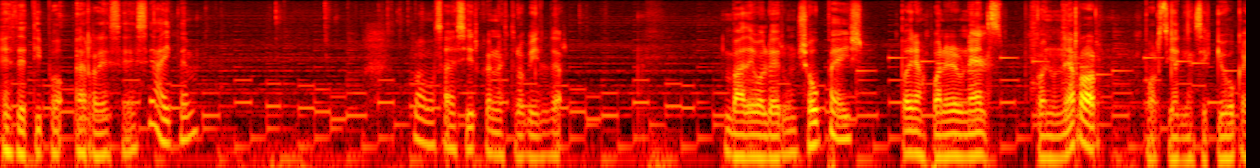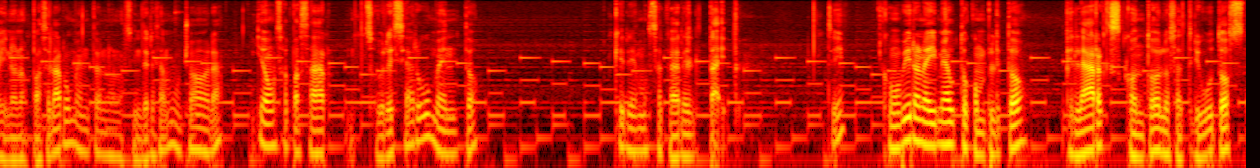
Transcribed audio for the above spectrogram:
es de tipo RSS item, vamos a decir que nuestro builder va a devolver un show page. Podríamos poner un else con un error, por si alguien se equivoca y no nos pasa el argumento, no nos interesa mucho ahora. Y vamos a pasar sobre ese argumento, queremos sacar el title. ¿sí? Como vieron ahí me autocompletó el args con todos los atributos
